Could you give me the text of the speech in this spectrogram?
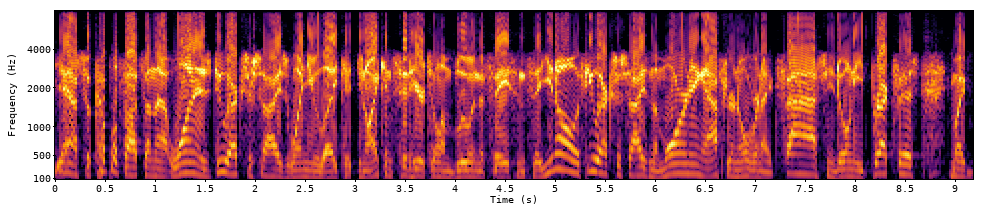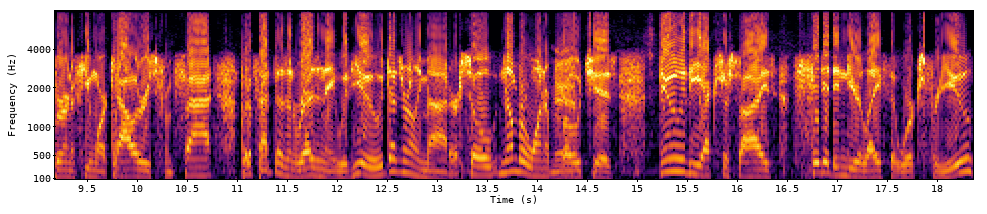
Yeah, so a couple thoughts on that. One is do exercise when you like it. You know, I can sit here till I'm blue in the face and say, you know, if you exercise in the morning after an overnight fast and you don't eat breakfast, you might burn a few more calories from fat. But if that doesn't resonate with you, it doesn't really matter. So, number one approach yeah. is do the exercise, fit it into your life that works for you.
